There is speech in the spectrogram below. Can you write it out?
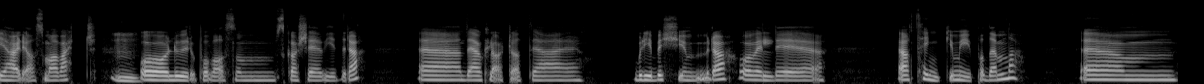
i helga som har vært, og lurer på hva som skal skje videre. Eh, det er jo klart at jeg blir bekymra og veldig Ja, tenker mye på dem, da. Ehm,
